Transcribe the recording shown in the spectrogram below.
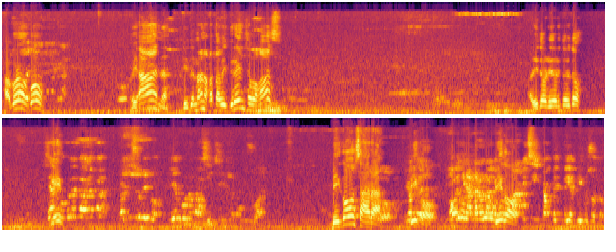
Ah bro, go. Ayan, dito na, nakatawid rin sa wakas. Ah, dito, dito, dito, dito. Game. kung wala ka naman, pag-isulit ko, Mayor po ng Pasig, sino yung magustuhan? Biko, Sara. Biko. Okay, tinatanong lang. Biko. Bakit si incumbent Mayor Biko Soto?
